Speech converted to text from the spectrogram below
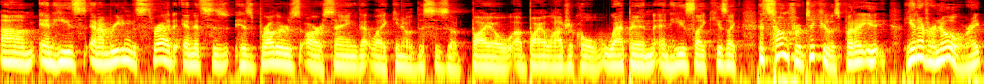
Um, and he's and I'm reading this thread, and it's his, his brothers are saying that like you know this is a bio a biological weapon, and he's like he's like it sounds ridiculous, but I, you, you never know, right?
